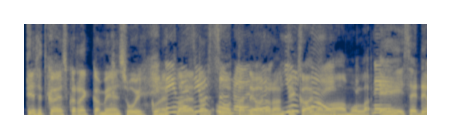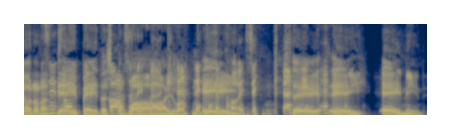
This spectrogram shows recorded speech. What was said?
tiesitkö Esko rekkamiehen suihkuun, että Niin mä laitetaan sanoin, uutta että deodoranttia kainaloa aamulla. Niin. Ei, se deodorantti ei peitä sitä pahaa hajua. Ei, se ei, ei, ei niin,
